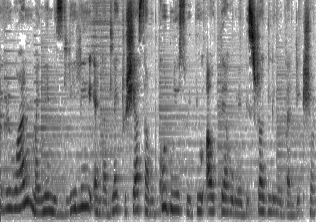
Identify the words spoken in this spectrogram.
everyone, my name is Lily, and I'd like to share some good news with you out there who may be struggling with addiction.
